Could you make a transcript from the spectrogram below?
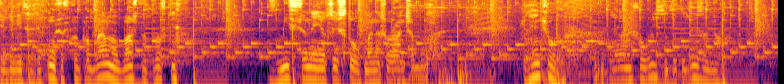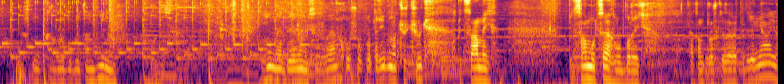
Друзі, дивіться, з такою проблемою, бачите, трошки зміщений оцей стовп в мене, що раніше був. Ну нічого. Я вирішив висіти, підрізав його. Шнурка вроді би там вільно ходить. І ми дивимося зверху, що потрібно чуть-чуть під під саму цеглу борити. Я там трошки зараз підрівняю.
